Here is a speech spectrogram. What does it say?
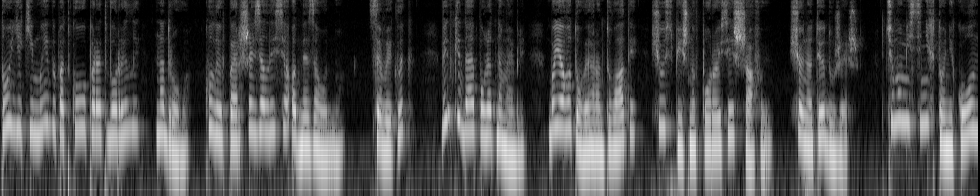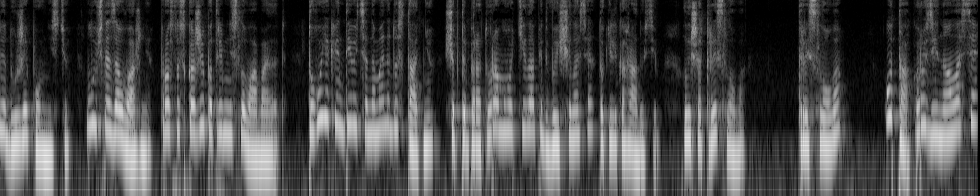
той, який ми випадково перетворили на дрова, коли вперше взялися одне за одного. Це виклик. Він кидає погляд на меблі, бо я готовий гарантувати, що успішно впораюся із шафою. Щойно ти одужаєш. В цьому місці ніхто ніколи не дужає повністю. Лучне зауваження. Просто скажи потрібні слова, Вайлет. Того, як він дивиться на мене, достатньо, щоб температура мого тіла підвищилася до кілька градусів. Лише три слова. Три слова? Отак, розігналася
